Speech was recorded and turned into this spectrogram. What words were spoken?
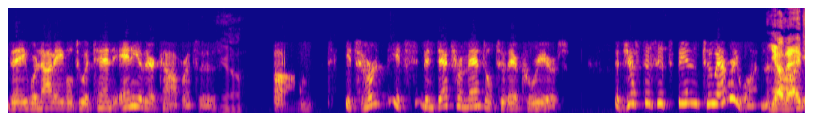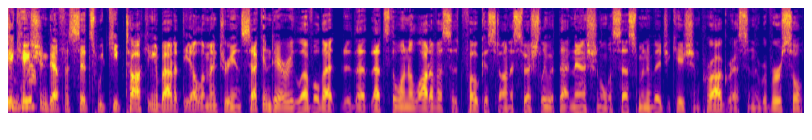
They were not able to attend any of their conferences. Yeah. Um, it's hurt. It's been detrimental to their careers just as it's been to everyone. Yeah, the uh, education deficits we keep talking about at the elementary and secondary level. That that that's the one a lot of us have focused on, especially with that national assessment of education progress and the reversal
